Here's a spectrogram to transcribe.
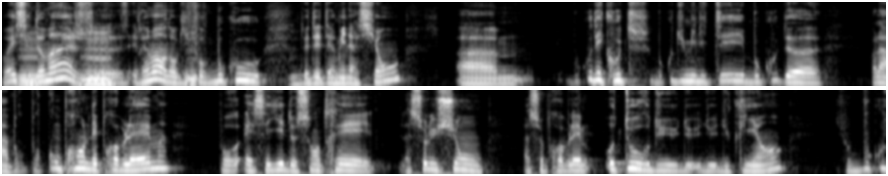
Oui, c'est Mm. dommage. Mm. Euh, vraiment, donc il Mm. faut beaucoup de détermination, euh, beaucoup d'écoute, beaucoup d'humilité, beaucoup de voilà pour, pour comprendre les problèmes, pour essayer de centrer la solution à ce problème autour du, du- du- du client. Il faut beaucoup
